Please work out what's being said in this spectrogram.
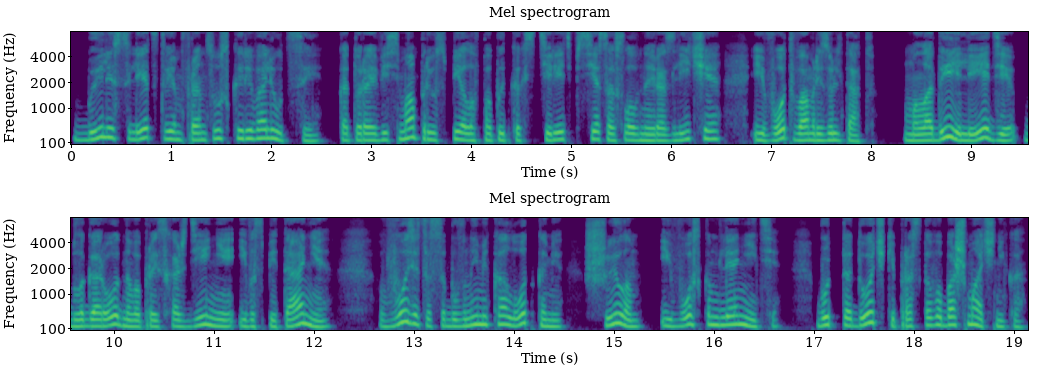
были следствием французской революции, которая весьма преуспела в попытках стереть все сословные различия, и вот вам результат. Молодые леди благородного происхождения и воспитания возятся с обувными колодками, шилом и воском для нити, будто дочки простого башмачника.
